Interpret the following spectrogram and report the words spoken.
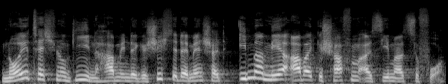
Neue Technologien haben in der Geschichte der Menschheit immer mehr Arbeit geschaffen als jemals zuvor.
